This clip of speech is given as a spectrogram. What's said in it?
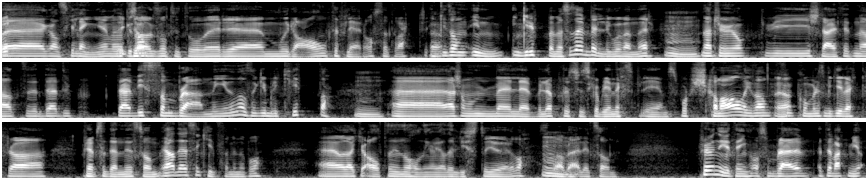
det ganske lenge, men det har gått utover eh, moralen til flere av oss etter hvert. Ikke sånn Gruppemessig så er vi veldig gode venner, Mm. men jeg tror nok vi sleit litt med at det, det er visst sånn branding i det da, som ikke blir kvitt. da Mm. Eh, Det er som med Level Up plutselig skal bli en ekstremsportskanal. Ikke sant? Ja. Kommer liksom ikke vekk fra Prems og Dennis som Ja, det ser kidsa mine på. Og det er ikke alt den underholdninga vi hadde lyst til å gjøre. da Så da Mm. ble jeg litt sånn Prøve nye ting. Og så ble det etter hvert mye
